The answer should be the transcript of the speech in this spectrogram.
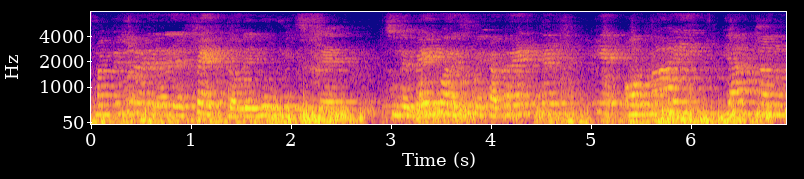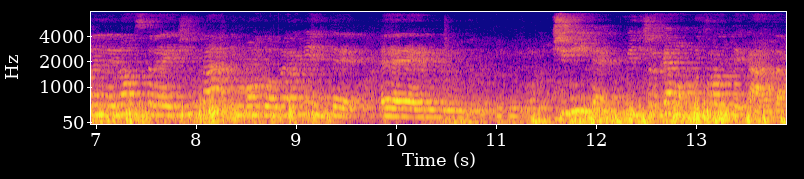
ma mi piacerebbe vedere l'effetto dei lupi sulle, sulle pecore, sulle caprette, che ormai viaggiano nelle nostre città in modo veramente ehm, civile, quindi ce l'abbiamo di fronte casa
